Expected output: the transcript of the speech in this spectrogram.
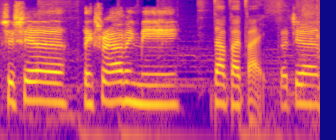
谢谢，Thanks for having me，大家拜拜，再见。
